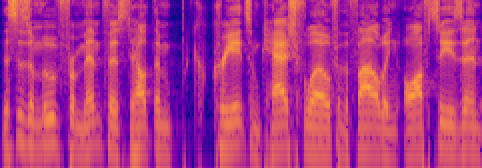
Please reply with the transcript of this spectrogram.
This is a move from Memphis to help them create some cash flow for the following offseason.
